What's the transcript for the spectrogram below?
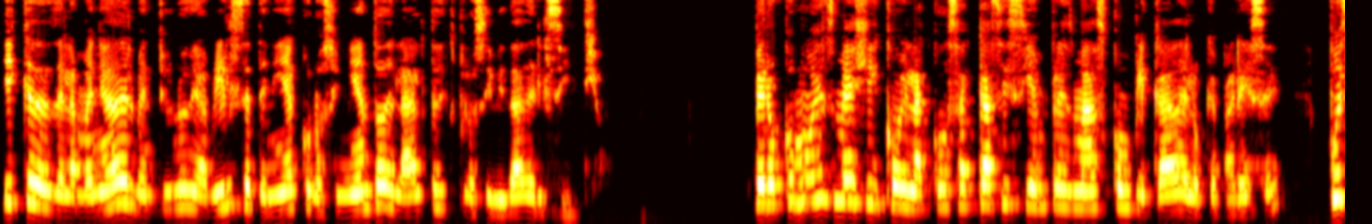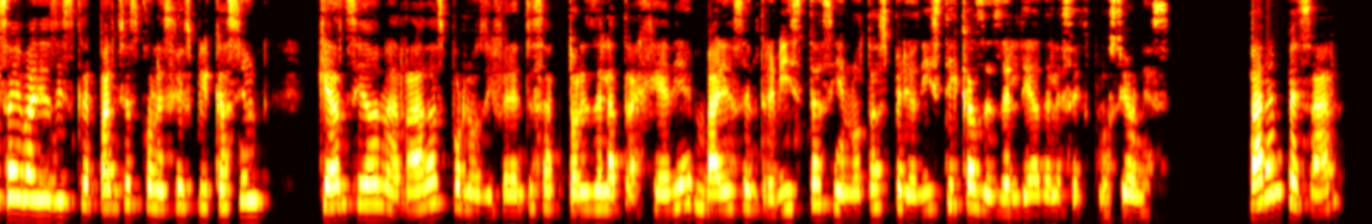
y que desde la mañana del 21 de abril se tenía conocimiento de la alta explosividad del sitio. Pero como es México y la cosa casi siempre es más complicada de lo que parece, pues hay varias discrepancias con esa explicación, que han sido narradas por los diferentes actores de la tragedia en varias entrevistas y en notas periodísticas desde el día de las explosiones. Para empezar,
